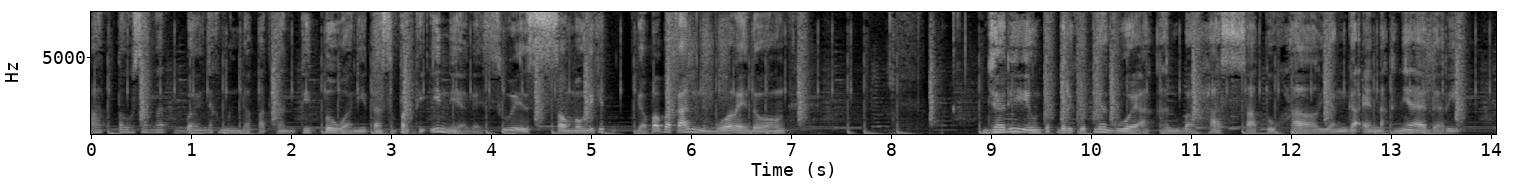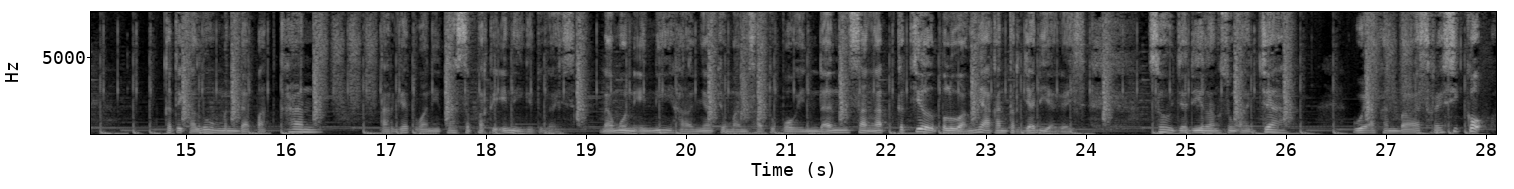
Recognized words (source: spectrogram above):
atau sangat banyak mendapatkan tipe wanita seperti ini ya guys. Swiss sombong dikit gak apa-apa kan? Boleh dong. Jadi untuk berikutnya gue akan bahas satu hal yang gak enaknya dari ketika lu mendapatkan target wanita seperti ini gitu guys. Namun ini halnya cuma satu poin dan sangat kecil peluangnya akan terjadi ya guys. So jadi langsung aja gue akan bahas resiko.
